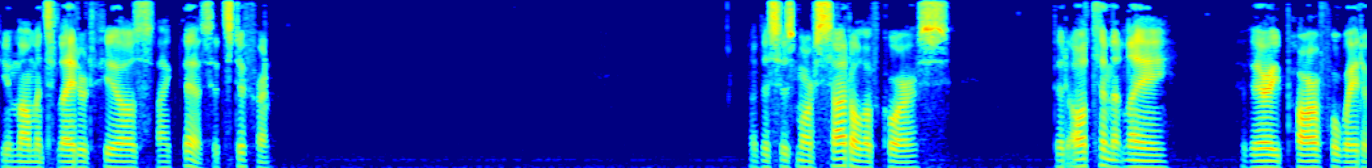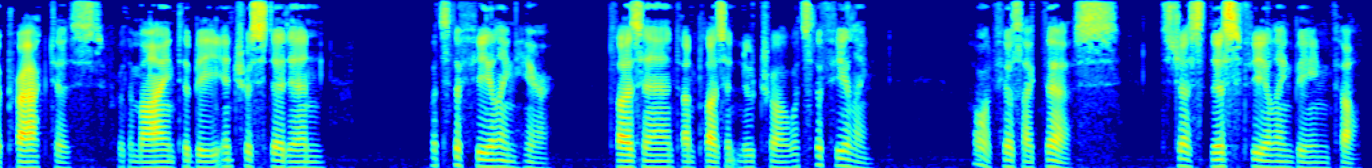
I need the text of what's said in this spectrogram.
a few moments later it feels like this. It's different. This is more subtle, of course, but ultimately a very powerful way to practice for the mind to be interested in what's the feeling here pleasant, unpleasant, neutral. What's the feeling? Oh, it feels like this. It's just this feeling being felt.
